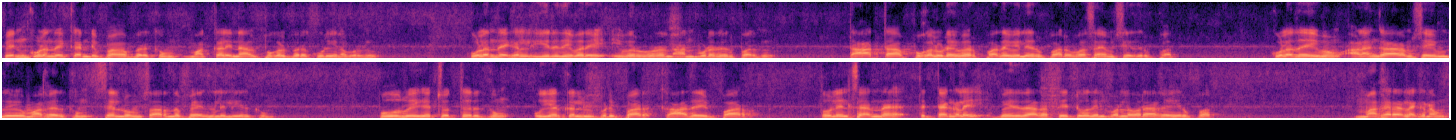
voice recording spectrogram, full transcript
பெண் குழந்தை கண்டிப்பாக பிறக்கும். மக்களினால் புகழ் பெறக்கூடிய நபர்கள். குழந்தைகள் இறுதி வரை இவர்களுடன் அன்புடன் இருப்பார்கள். தாத்தா புகழுடையவர் பதவியில் இருப்பார் விவசாயம் செய்திருப்பார். குலதெய்வம் அலங்காரம் செய்யும் தெய்வமாக இருக்கும் செல்வம் சார்ந்த பெயர்களில் இருக்கும். பூர்வீக சொத்து இருக்கும் உயர்கல்வி படிப்பார் காதலிப்பார் தொழில் சார்ந்த திட்டங்களை பெரிதாக தீட்டுவதில் வல்லவராக இருப்பார். மகர லக்னம்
